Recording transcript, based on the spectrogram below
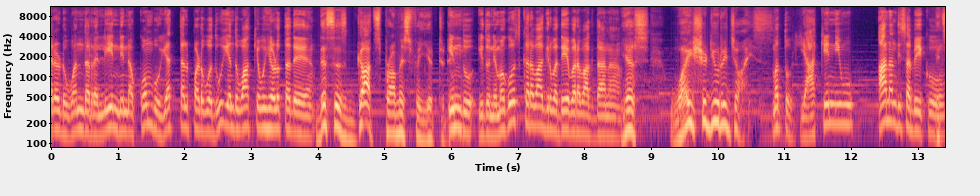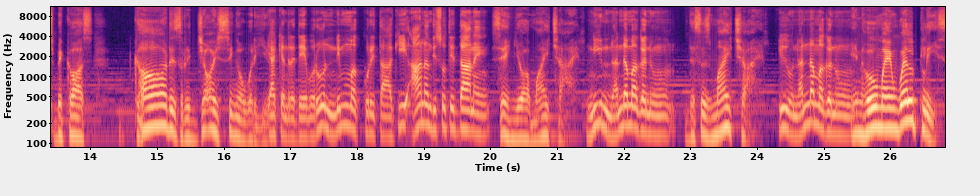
ಎರಡು ಒಂದರಲ್ಲಿ ನಿನ್ನ ಕೊಂಬು ಎತ್ತಲ್ಪಡುವುದು ಎಂದು ವಾಕ್ಯವು ಹೇಳುತ್ತದೆ. This is God's promise for you today ಇಂದು ಇದು ನಿಮಗೋಸ್ಕರವಾಗಿರುವ ದೇವರ ವಾಗ್ದಾನ. Yes why should you rejoice ಮತ್ತು ಯಾಕೆ ನೀವು ಆನಂದಿಸಬೇಕು? It's because God is rejoicing over you ಯಾಕೆಂದ್ರೆ ದೇವರು ನಿಮ್ಮ ಕುರಿತಾಗಿ ಆನಂದಿಸುತ್ತಿದ್ದಾನೆ. Saying you are my child ನೀನು ನನ್ನ ಮಗನು. ದಿಸ್ ಇಸ್ ಮೈ ಚೈಲ್ಡ್ ಇದು ನನ್ನ ಮಗನು in whom I am well pleased.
